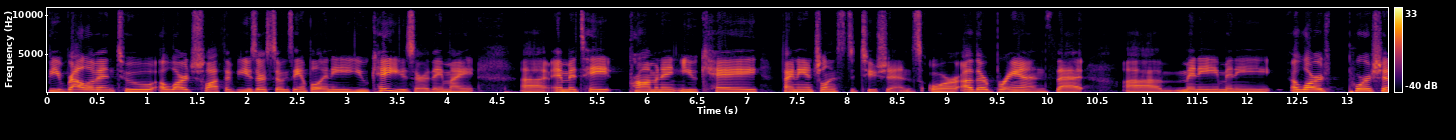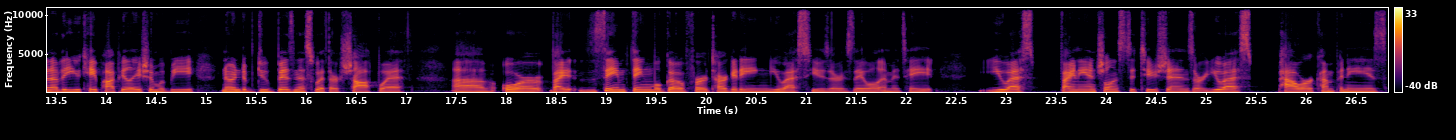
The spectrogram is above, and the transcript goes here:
be relevant to a large swath of users. So, example, any UK user, they might uh, imitate prominent UK financial institutions or other brands that uh, many, many, a large portion of the UK population would be known to do business with or shop with. Uh, or by the same thing will go for targeting US users. They will imitate US financial institutions or US power companies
